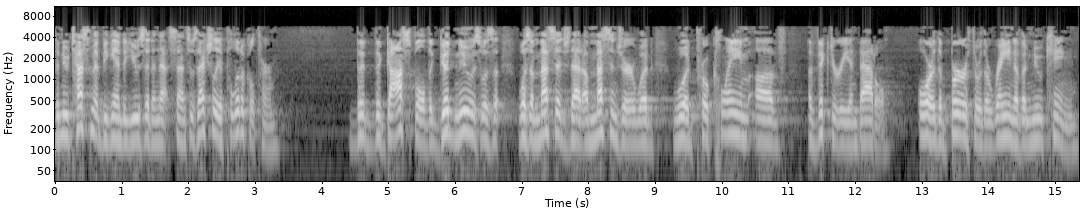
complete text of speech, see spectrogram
the New Testament began to use it in that sense was actually a political term. The, the gospel, the good news, was, was a message that a messenger would, would proclaim of a victory in battle, or the birth or the reign of a new king.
